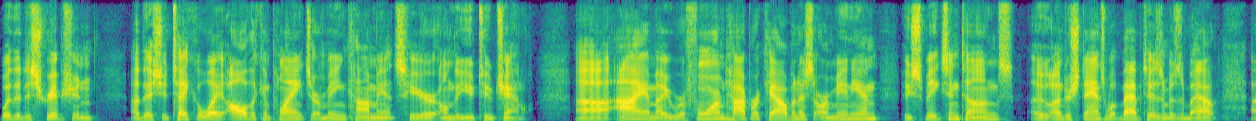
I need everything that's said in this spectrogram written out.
with a description uh, that should take away all the complaints or mean comments here on the YouTube channel. Uh, I am a Reformed, hyper Calvinist Arminian who speaks in tongues, who understands what baptism is about. Uh,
